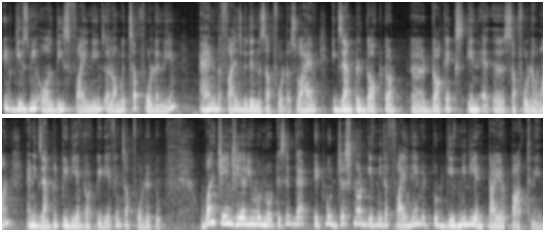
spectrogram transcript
it gives me all these file names along with subfolder name and the files within the subfolder. So I have example doc dot uh, docx in uh, subfolder one and example pdf.pdf .pdf in subfolder two. One change here you would notice it that it would just not give me the file name, it would give me the entire path name.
